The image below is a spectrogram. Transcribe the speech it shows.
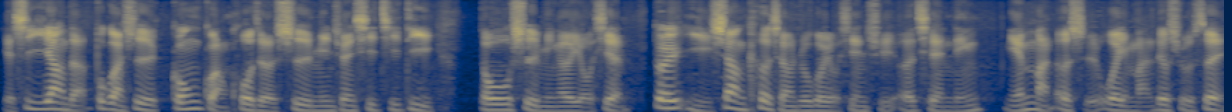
也是一样的，不管是公馆或者是民权西基地。都是名额有限。对于以上课程，如果有兴趣，而且您年满二十，未满六十五岁，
